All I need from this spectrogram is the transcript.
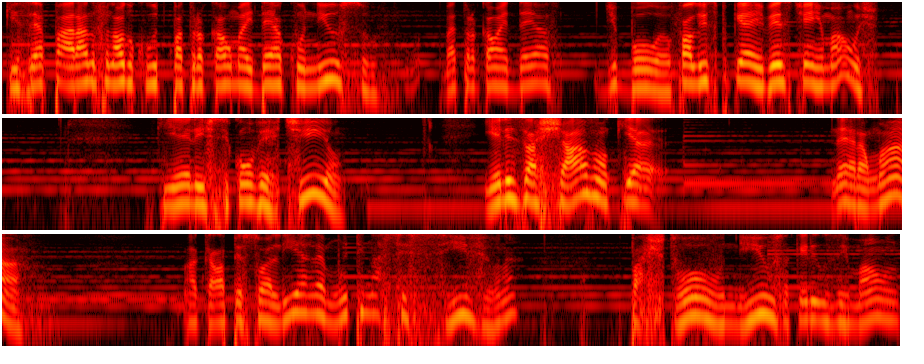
quiser parar no final do culto para trocar uma ideia com o Nilson, vai trocar uma ideia de boa. Eu falo isso porque às vezes tinha irmãos que eles se convertiam e eles achavam que a, né, era uma aquela pessoa ali, ela é muito inacessível, né? O pastor, o Nilson, aqueles os irmãos.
